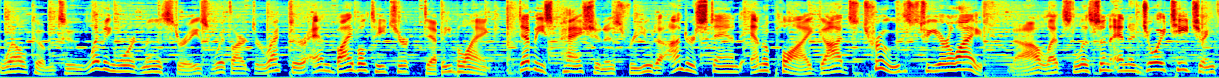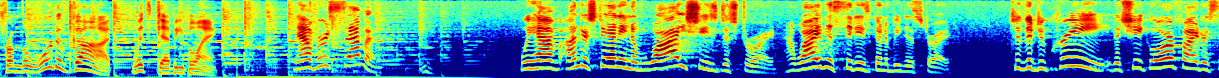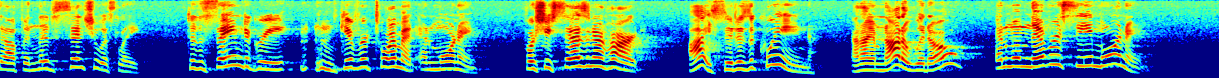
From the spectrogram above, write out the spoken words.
Welcome to Living Word Ministries with our director and Bible teacher, Debbie Blank. Debbie's passion is for you to understand and apply God's truths to your life. Now let's listen and enjoy teaching from the Word of God with Debbie Blank. Now, verse 7. We have understanding of why she's destroyed, why the city is going to be destroyed. To the decree that she glorified herself and lived sensuously, to the same degree, give her torment and mourning. For she says in her heart, I sit as a queen, and I am not a widow, and will never see mourning.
